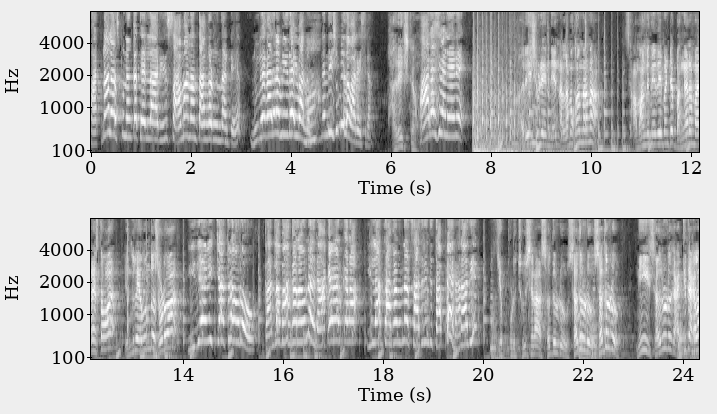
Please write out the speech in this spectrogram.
పట్నాలు వేసుకున్నాక తెల్లారి సామాన్ అంత అంగడి ఉందంటే నువ్వే కదరా మీద ఇవ్వను. నేను తీసి మీద వారేసిన పారేసినావు వారేసిన నేనే. పారేసుడేంది? నల్ల ముఖం నాన్న. సామాన్ల మీద ఏమంటే బంగారం పారేస్తావా? ఇందులో ఏముందో చూడవా? ఇదేమి ఇచ్చేస్తున్నావు రో? గంటల బంగారం ఉన్నది నాకే వెరకరా ఇల్లంతా అంగడి ఉన్నది చదివింది తప్పేనా నాది? ఎప్పుడు చూసినా సదురుడు సదురుడు సదురుడు. నీ సదురుడుకి అగ్గి తగల.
